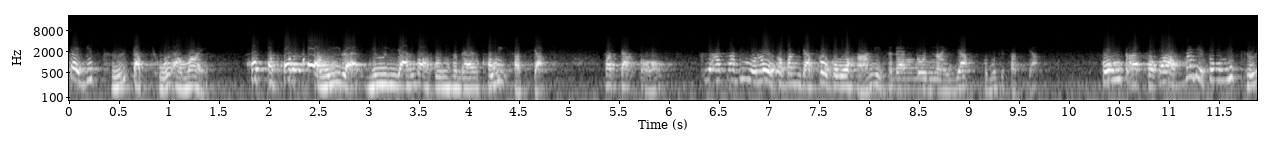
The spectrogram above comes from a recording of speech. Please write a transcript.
ได้ยึดถือจับฉวยเอาไม่พุทธพจน์ข้อนี้แหละ ยืนยันว่าทรงแสดงทวิสัจจะสัจจะสองคืออาการที่ว่าโลกกบัญญัติโลกกโวหารนี่แสดงโดยนัยยะสมมติสัจจะทรงตรัสบอกว่าไม่ได้ทรงยึดถือ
